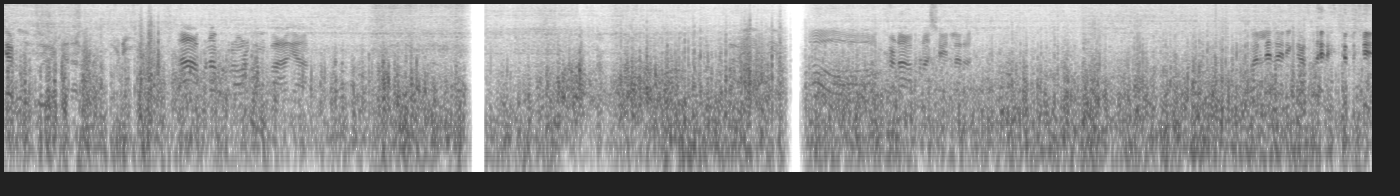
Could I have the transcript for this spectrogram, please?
ਚੜੂ ਕੋਈ ਵਿਚਾਰਾ ਥੋੜੀ ਆ ਆਪਣਾ ਪੈਟਰੋਲ ਪੰਪ ਆ ਗਿਆ ਉਹ ਖੜਾ ਆਪਣਾ ਸੇਲਰ ਮੱਲੇ ਤੇਰੀ ਕਰਦੇ ਨੇ ਤੇ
